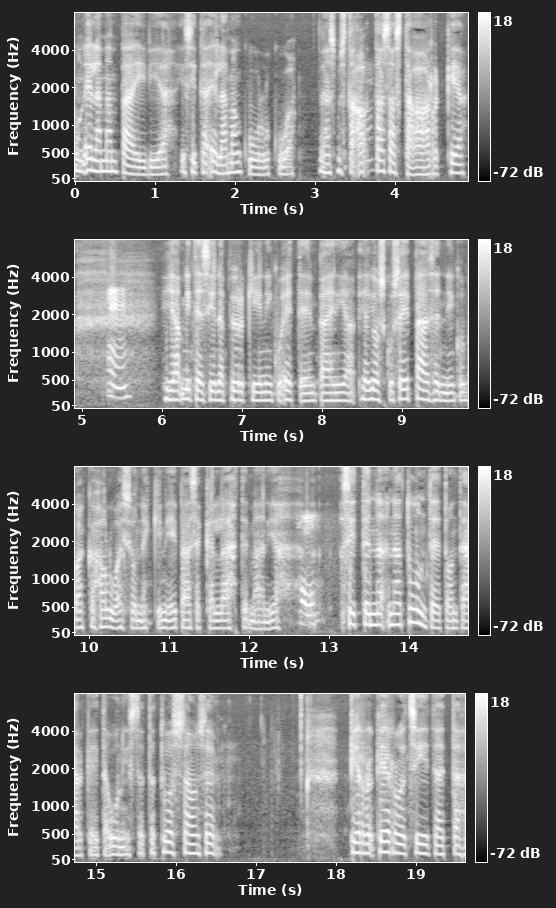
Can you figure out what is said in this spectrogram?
mun elämän päiviä ja sitä elämän kulkua. Vähän semmoista mm. tasasta arkea. Mm. Ja miten siinä pyrkii niin kuin eteenpäin. Ja, ja joskus ei pääse, niin kuin vaikka haluaisi jonnekin, niin ei pääsekään lähtemään. Ja mm. sitten nämä tunteet on tärkeitä unissa. Että tuossa on se kerroit siitä, että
